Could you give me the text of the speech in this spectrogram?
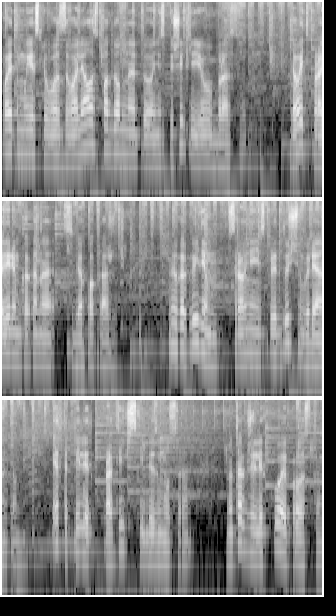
Поэтому если у вас завалялось подобное, то не спешите ее выбрасывать. Давайте проверим, как она себя покажет. Ну и как видим, в сравнении с предыдущим вариантом, это пилит практически без мусора, но также легко и просто,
